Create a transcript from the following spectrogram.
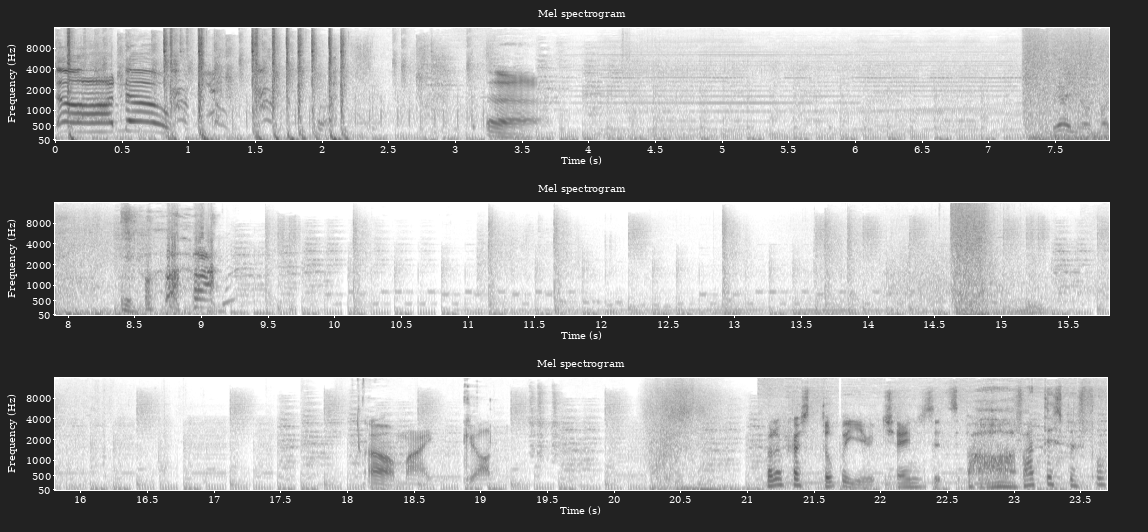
Oh, no! Uh, Oh my god. when I press W, it changes its. Oh, I've had this before.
